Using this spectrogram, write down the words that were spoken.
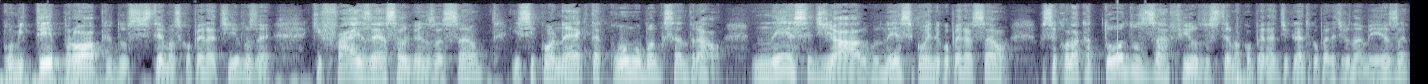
comitê próprio dos sistemas cooperativos, né, que faz essa organização e se conecta com o Banco Central. Nesse diálogo, nesse convênio de cooperação, você coloca todos os desafios do sistema cooperativo, de crédito cooperativo na mesa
